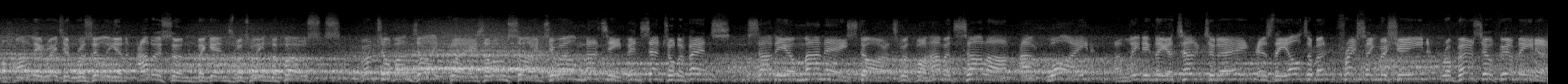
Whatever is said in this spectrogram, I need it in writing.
The highly rated Brazilian Alisson begins between the posts. Virgil van Dijk plays alongside Joel Matip in central defence. Sadio Mane starts with Mohamed Salah out wide. And leading the attack today is the ultimate pressing machine, Roberto Firmino.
